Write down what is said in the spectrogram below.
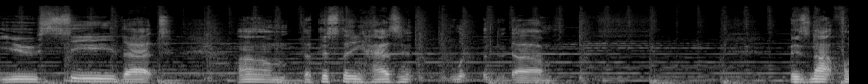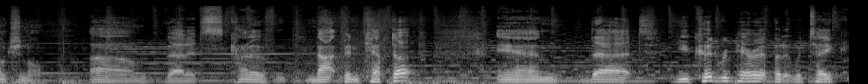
you see that um, that this thing hasn't um, is not functional. Um, that it's kind of not been kept up, and that you could repair it, but it would take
